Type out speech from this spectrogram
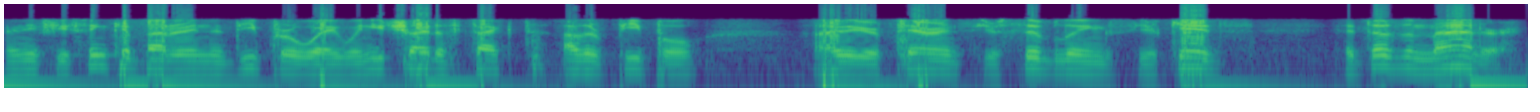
And if you think about it in a deeper way, when you try to affect other people, either your parents, your siblings, your kids, it doesn't matter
